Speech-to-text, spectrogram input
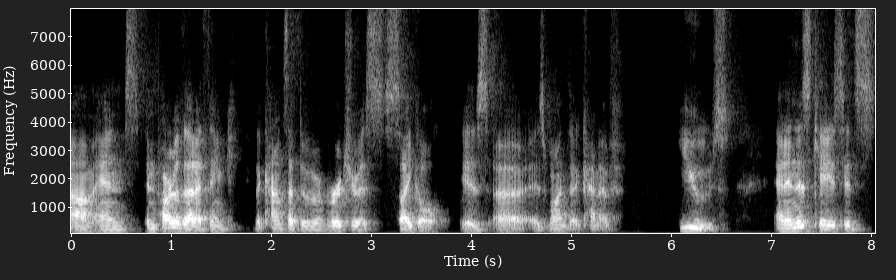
Um, and in part of that, I think the concept of a virtuous cycle is uh, is one that kind of use. And in this case, it's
